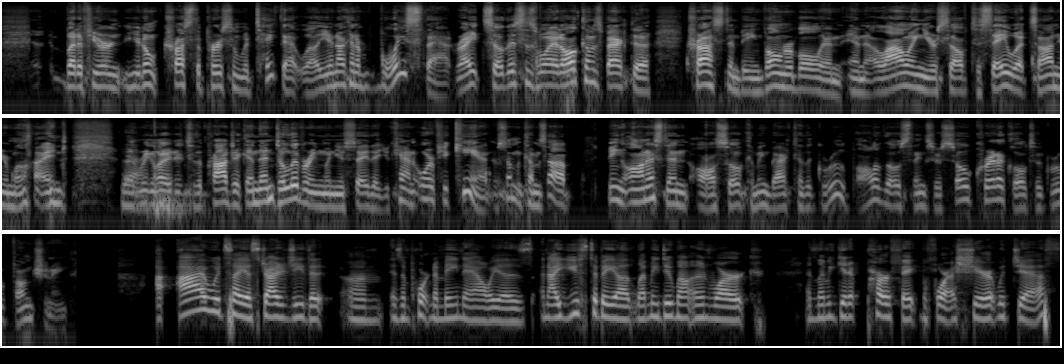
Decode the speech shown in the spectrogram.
But if you're you don't trust the person would take that well, you're not going to voice that, right? So this is why it all comes back to trust and being vulnerable and and allowing yourself to say what's on your mind yeah. related to the project, and then delivering when you say that you can, or if you can't, if something comes up, being honest and also coming back to the group. All of those things are so critical to group functioning. I would say a strategy that um, is important to me now is, and I used to be a let me do my own work and let me get it perfect before I share it with Jeff.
